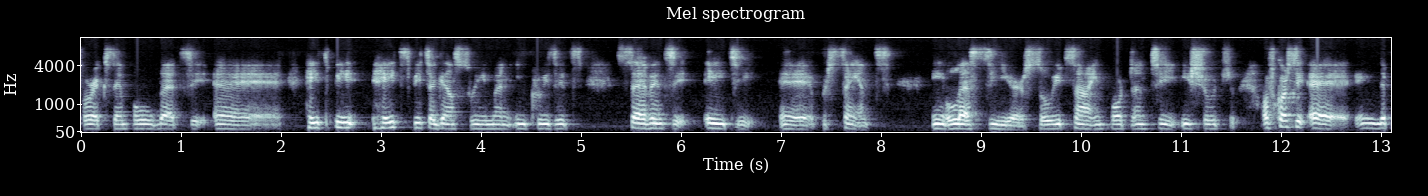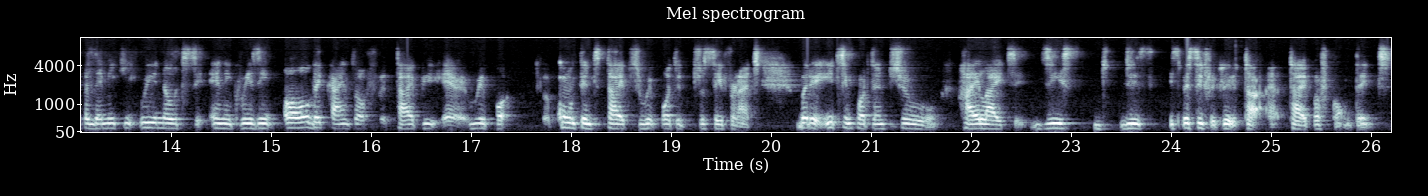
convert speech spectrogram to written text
for example, that uh, hate, speech, hate speech against women increased 70, 80 uh, percent in last year. So it's an important issue. To, of course, uh, in the pandemic, we noticed an increase in all the kinds of type uh, report, content types reported to SaferNet. But it's important to highlight this, this specifically type of content.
